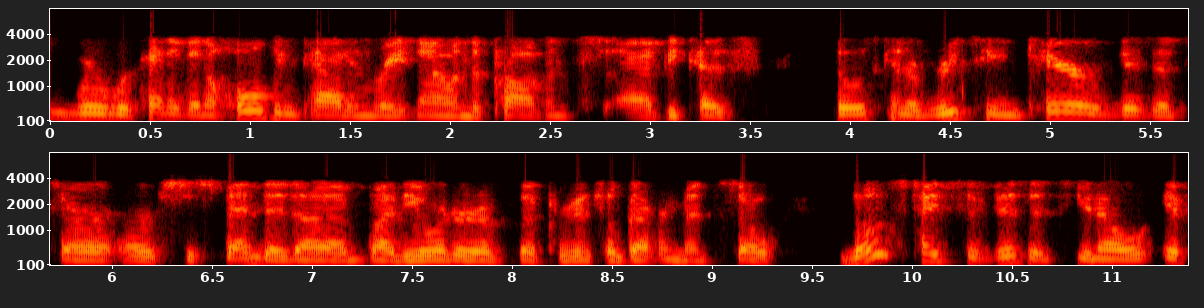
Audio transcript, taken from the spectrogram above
where we're kind of in a holding pattern right now in the province uh, because those kind of routine care visits are, are suspended uh, by the order of the provincial government. So those types of visits, you know, if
